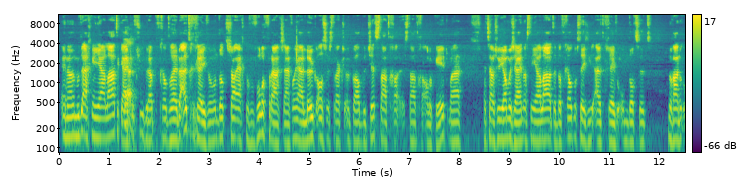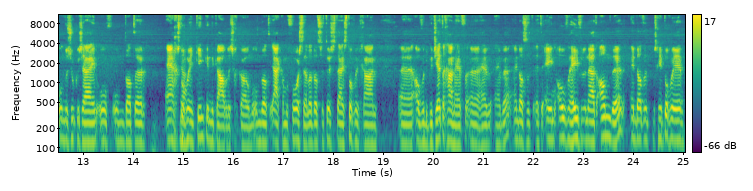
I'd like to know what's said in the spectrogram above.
En dan moet eigenlijk een jaar later kijken of ze überhaupt het geld wel hebben uitgegeven. Want dat zou eigenlijk een vervolgvraag zijn van ja, leuk als er straks een bepaald budget staat, ge staat gealloceerd, maar het zou zo jammer zijn als een jaar later dat geld nog steeds niet uitgegeven omdat ze het nog aan het onderzoeken zijn of omdat er ergens ja. nog weer een kink in de kabel is gekomen. Omdat, ja, ik kan me voorstellen dat ze tussentijds toch weer gaan uh, over de budgetten gaan hef, uh, hebben. En dat ze het, het een overhevelen naar het ander. En dat het misschien toch weer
